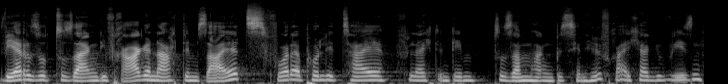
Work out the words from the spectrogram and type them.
wäre sozusagen die Frage nach dem Salz vor der Polizei vielleicht in dem Zusammenhang ein bisschen hilfreicher gewesen?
